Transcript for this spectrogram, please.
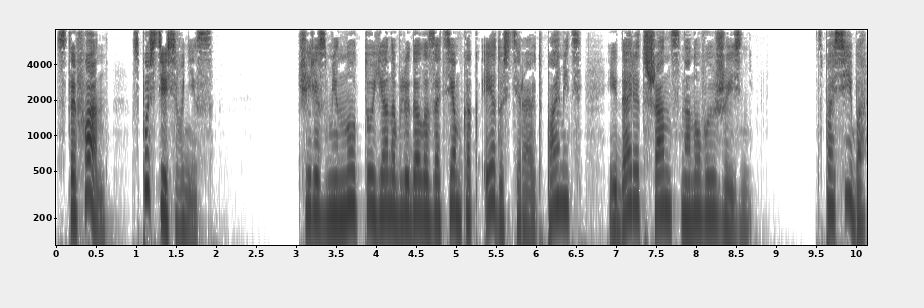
«Стефан, спустись вниз!» Через минуту я наблюдала за тем, как Эду стирают память и дарят шанс на новую жизнь. «Спасибо!»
